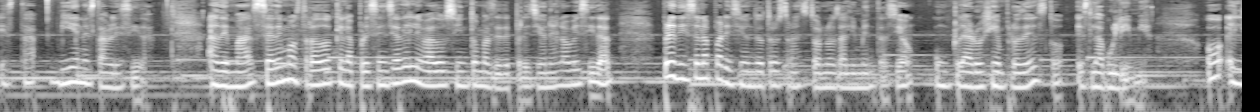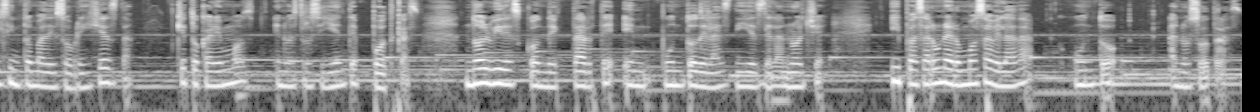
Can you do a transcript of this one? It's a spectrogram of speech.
está bien establecida. Además, se ha demostrado que la presencia de elevados síntomas de depresión en la obesidad predice la aparición de otros trastornos de alimentación. Un claro ejemplo de esto es la bulimia o el síntoma de sobreingesta que tocaremos en nuestro siguiente podcast. No olvides conectarte en punto de las 10 de la noche y pasar una hermosa velada junto a nosotras.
